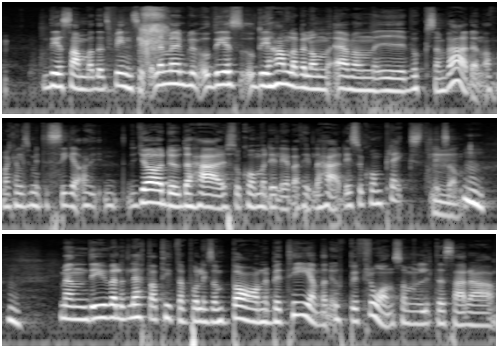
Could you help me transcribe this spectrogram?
det sambandet finns inte. Nej, men, och, det, och det handlar väl om även i vuxenvärlden, att man kan liksom inte se att gör du det här så kommer det leda till det här. Det är så komplext. Liksom. Mm. Mm. Men det är ju väldigt lätt att titta på liksom barnbeteenden uppifrån som lite så här uh,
